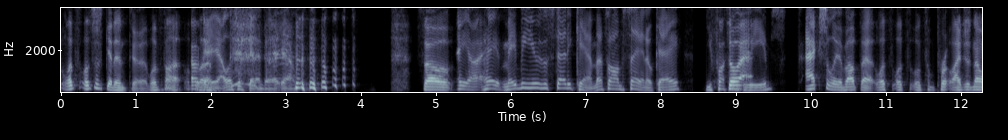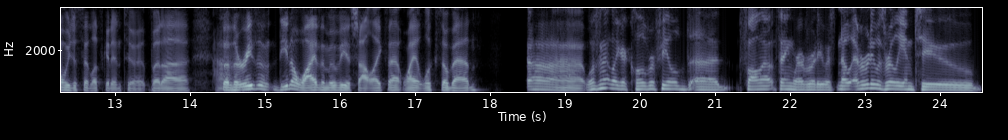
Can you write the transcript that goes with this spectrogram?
let's let's just get into it. Let's not let's Okay, not... yeah, let's just get into it. Yeah. so Hey, uh, hey, maybe use a steady cam. That's all I'm saying, okay? You fucking so, dweebs. Actually, about that, let's let's let's. I just know we just said let's get into it, but uh, uh, so the reason, do you know why the movie is shot like that? Why it looks so bad? Uh, wasn't it like a Cloverfield uh Fallout thing where everybody was no, everybody was really into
